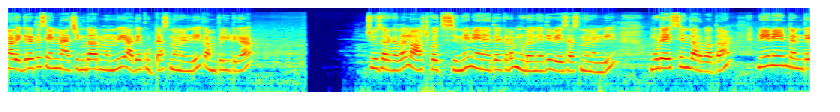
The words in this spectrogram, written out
నా దగ్గర అయితే సేమ్ మ్యాచింగ్ దారం ఉంది. అదే కుట్టేస్తున్నానండి కంప్లీట్గా. చూసారు కదా లాస్ట్కి వచ్చేసింది. నేనైతే ఇక్కడ మూడు అనేది వేసేస్తున్నానండి. మూడు వేసిన తర్వాత నేనేంటంటే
